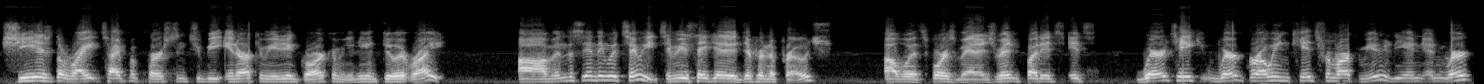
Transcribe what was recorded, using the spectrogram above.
she is the right type of person to be in our community and grow our community and do it right. Um, and the same thing with Timmy. Timmy is taking a different approach uh, with sports management, but it's it's we're taking we're growing kids from our community and and we're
